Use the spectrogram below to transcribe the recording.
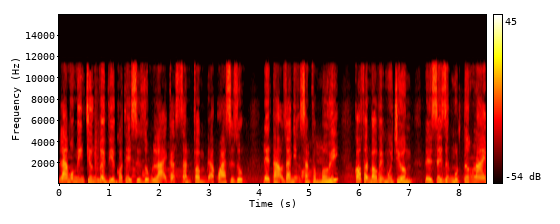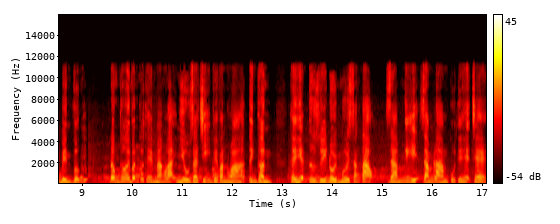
là một minh chứng về việc có thể sử dụng lại các sản phẩm đã qua sử dụng để tạo ra những sản phẩm mới, có phần bảo vệ môi trường để xây dựng một tương lai bền vững, đồng thời vẫn có thể mang lại nhiều giá trị về văn hóa, tinh thần, thể hiện tư duy đổi mới sáng tạo dám nghĩ, dám làm của thế hệ trẻ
